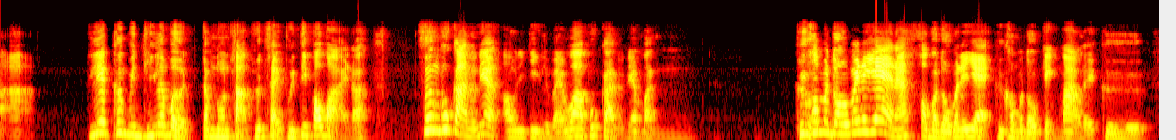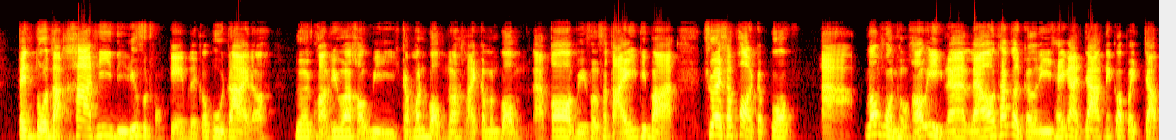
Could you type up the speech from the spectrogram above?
อ่าเรียกเครื่องบินทิ้งระเบิดจำนวนสามชุดใส่พื้นที่เป้าหมายนะซึ่งผู้การตัวเนี้ยเอาจริงๆเลยไหมว่าผู้การตัวเนี้ยมัน คือคอมมานโดไม่ได้แย่นะคอมมานโดไม่ได้แย่คือคอมมานโดเก่งมากเลย คือ เป็นตัวดักฆ่าที่ดีที่สุดของเกมเลยก็พูดได้เนาะด้วยความที่ว่าเขามีกัมมันบอมเนาะไลท์กัมมันบอมแล้วก็มีเฟิร์สไตที่มาช่วยซัพพอร์ตกับตัว ล่องหนของเขาอีกนะ แล้วถ้าเกิดกรณีใช้งานยากนี่ก็ไปจับ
